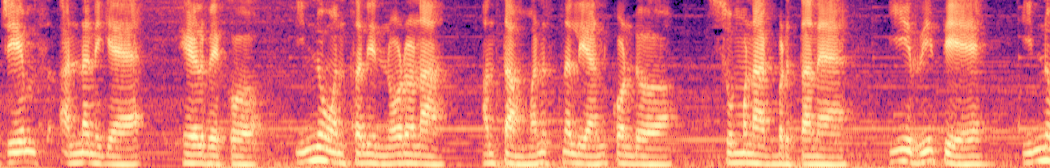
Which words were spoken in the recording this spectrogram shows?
ಜೇಮ್ಸ್ ಅಣ್ಣನಿಗೆ ಹೇಳಬೇಕು, ಇನ್ನೂ ಸಲ ನೋಡೋಣ ಅಂತ ಮನಸ್ಸಿನಲ್ಲಿ ಅಂದ್ಕೊಂಡು ಸುಮ್ಮನಾಗ್ಬಿಡ್ತಾನೆ. ಈ ರೀತಿ ಇನ್ನೂ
